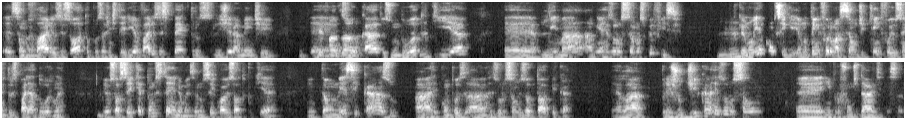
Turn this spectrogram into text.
é, são uhum. vários isótopos, a gente teria vários espectros ligeiramente é, deslocados um do outro, uhum. que ia é, limar a minha resolução na superfície. Uhum. Porque eu não ia conseguir, eu não tenho informação de quem foi o centro espalhador, né? Eu só sei que é tungstênio, mas eu não sei qual isótopo que é. Então, nesse caso, a, a resolução isotópica, ela prejudica a resolução é, em profundidade dessa.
